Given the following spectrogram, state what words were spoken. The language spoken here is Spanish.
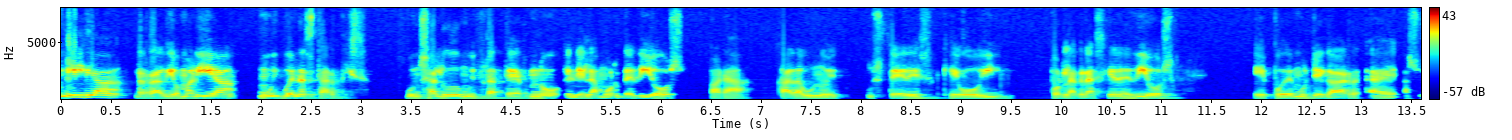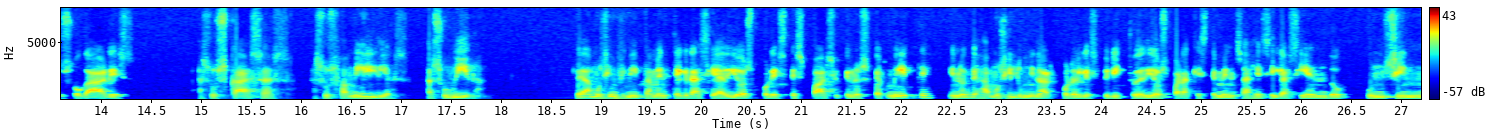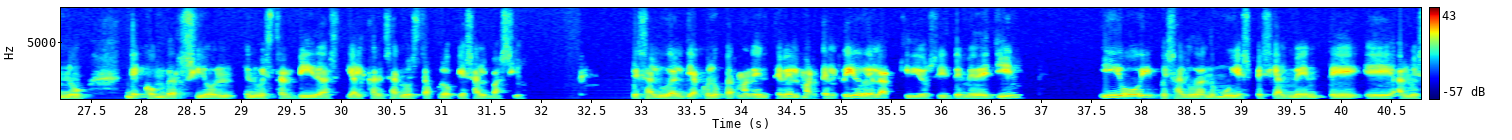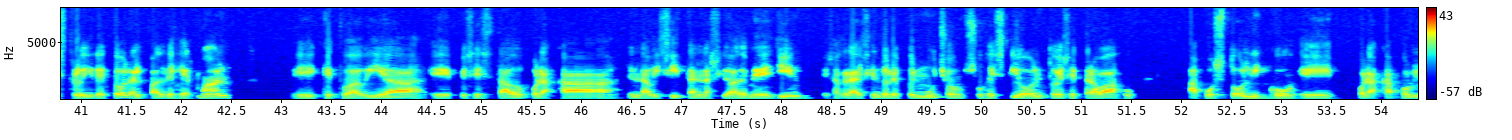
Familia Radio María, muy buenas tardes. Un saludo muy fraterno en el amor de Dios para cada uno de ustedes que hoy, por la gracia de Dios, eh, podemos llegar a, a sus hogares, a sus casas, a sus familias, a su vida. Le damos infinitamente gracias a Dios por este espacio que nos permite y nos dejamos iluminar por el Espíritu de Dios para que este mensaje siga siendo un signo de conversión en nuestras vidas y alcanzar nuestra propia salvación. Le saluda el diácono permanente Belmar del Río de la Arquidiócesis de Medellín y hoy pues saludando muy especialmente eh, a nuestro director, al padre Germán, eh, que todavía eh, pues he estado por acá en la visita en la ciudad de Medellín, pues agradeciéndole pues mucho su gestión, todo ese trabajo apostólico eh, por acá por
